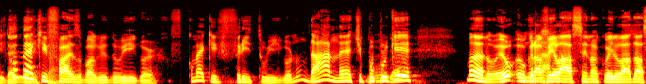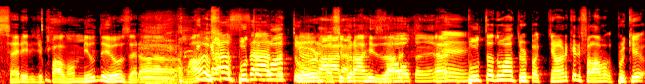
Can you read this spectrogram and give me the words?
E da- como é que tá. faz o bagulho do Igor? Como é que frita o Igor? Não dá, né? Tipo, porque. Mano, eu, eu gravei dá. lá a cena com ele lá da série, ele de Paloma, meu Deus, era. Uma, eu sou um puta de um ator, cara. pra Para, segurar a risada. volta, né? É, É. Puta de um ator. pra- Tinha hora que ele falava. Porque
